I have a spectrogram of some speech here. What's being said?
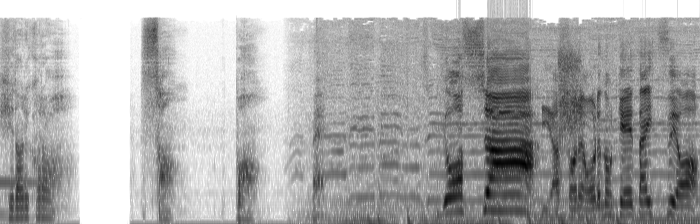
左から3番目。よっしゃー！いや、それ俺の携帯っすよ。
